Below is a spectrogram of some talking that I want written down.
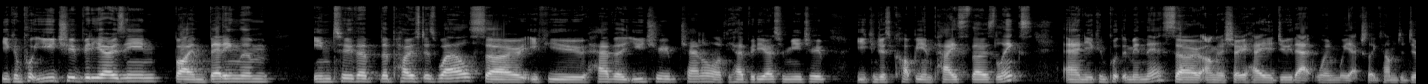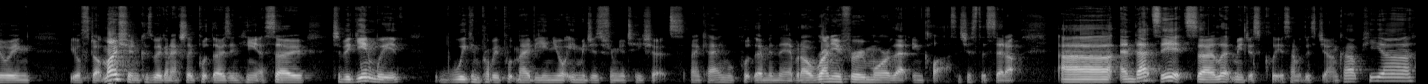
you can put YouTube videos in by embedding them into the, the post as well. So if you have a YouTube channel or if you have videos from YouTube you can just copy and paste those links and you can put them in there. So I'm going to show you how you do that when we actually come to doing your stop motion because we're going to actually put those in here. So to begin with we can probably put maybe in your images from your t-shirts okay? And we'll put them in there but I'll run you through more of that in class. It's just the setup. Uh, and that's it. So let me just clear some of this junk up here.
